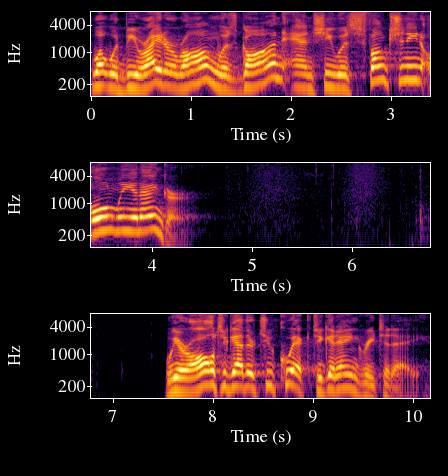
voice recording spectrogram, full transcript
what would be right or wrong was gone, and she was functioning only in anger. We are altogether too quick to get angry today.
